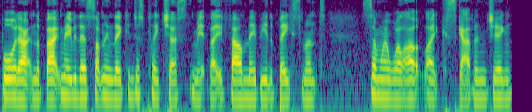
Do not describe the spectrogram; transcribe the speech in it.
board out in the back. Maybe there's something they can just play chess with that they found maybe in the basement somewhere while out like scavenging.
